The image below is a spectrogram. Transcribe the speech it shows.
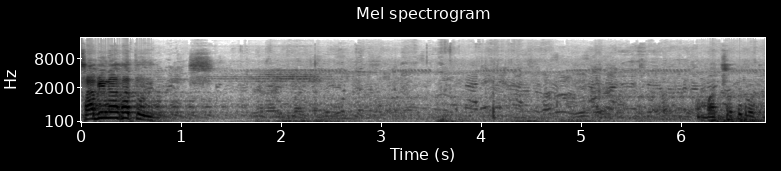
সাবিনা খাতুন। বাচ্চাদের কথা?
